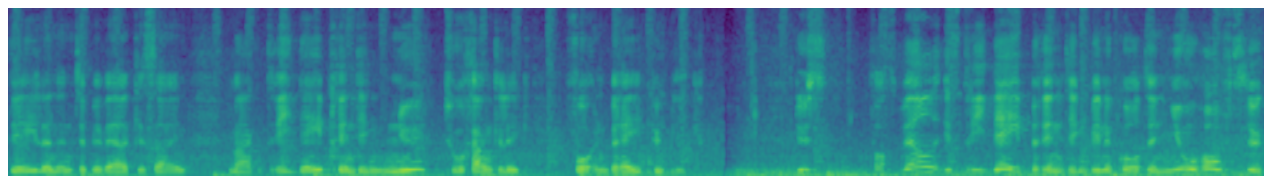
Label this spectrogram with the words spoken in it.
delen en te bewerken zijn, maakt 3D-printing nu toegankelijk voor een breed publiek. Dus vast wel is 3D-printing binnenkort een nieuw hoofdstuk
